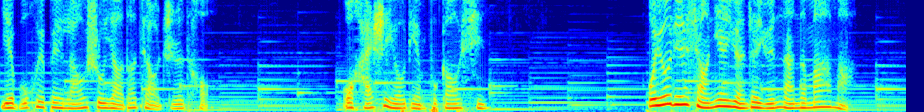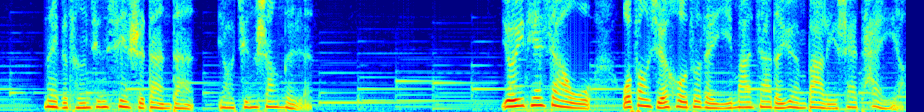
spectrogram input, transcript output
也不会被老鼠咬到脚趾头。我还是有点不高兴。我有点想念远在云南的妈妈，那个曾经信誓旦旦要经商的人。有一天下午，我放学后坐在姨妈家的院坝里晒太阳。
